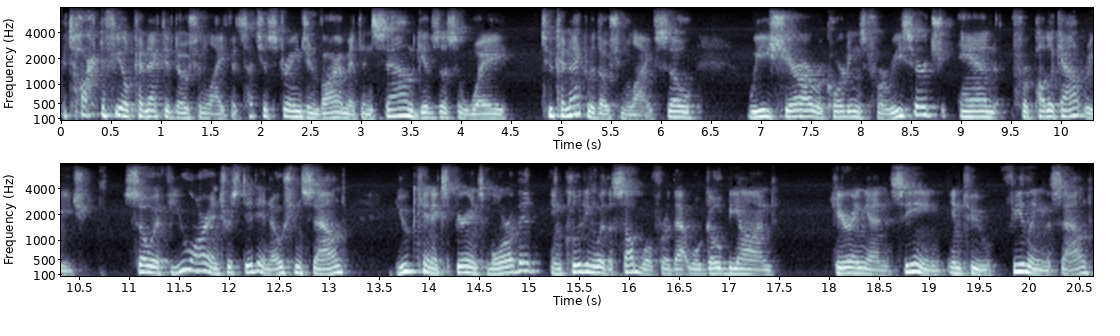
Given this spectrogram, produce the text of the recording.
It's hard to feel connected to ocean life. It's such a strange environment, and sound gives us a way to connect with ocean life. So we share our recordings for research and for public outreach. So if you are interested in ocean sound, you can experience more of it, including with a subwoofer that will go beyond hearing and seeing into feeling the sound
